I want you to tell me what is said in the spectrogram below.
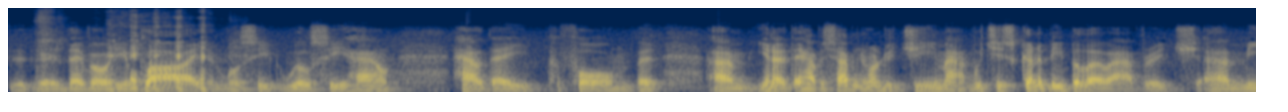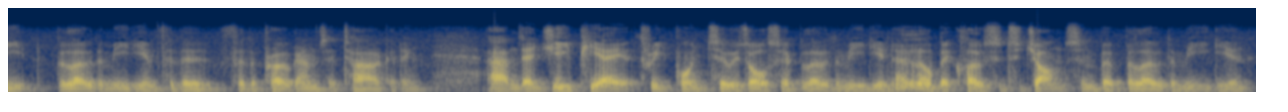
they've already applied, and we'll see we'll see how how they perform, but. Um, you know, they have a 700 GMAT, which is going to be below average, uh, meet, below the median for the for the programs they're targeting. Um, their GPA at 3.2 is also below the median, a little bit closer to Johnson, but below the median.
